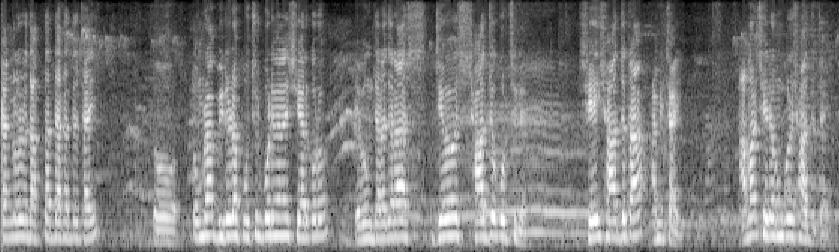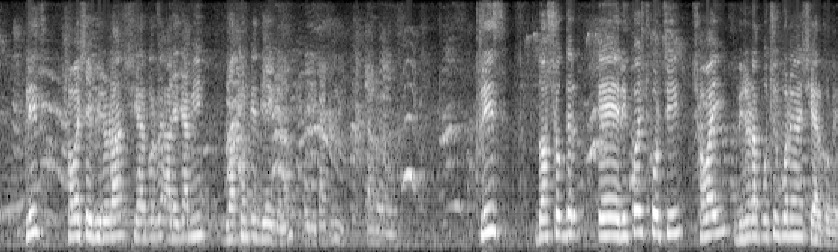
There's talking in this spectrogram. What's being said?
ব্যাঙ্গালোরে ডাক্তার দেখাতে চাই। তো তোমরা ভিডিওটা প্রচুর পরিমাণে শেয়ার করো এবং যারা যারা যেভাবে সাহায্য করছিলে সেই সাহায্যটা আমি চাই। আবার সেরকম করে সাহায্য চাই। প্লিজ সবাই সেই ভিডিওটা শেয়ার করবে। আর এই যে আমি লক্ষণকে দিয়ে গেলাম, এই যে প্লিজ দর্শকদেরকে রিকোয়েস্ট করছি, সবাই ভিডিওটা প্রচুর পরিমাণে শেয়ার করবে।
